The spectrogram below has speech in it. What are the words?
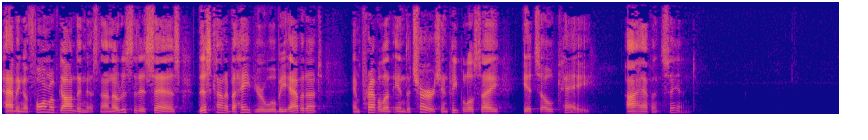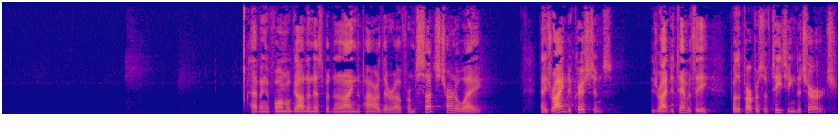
Having a form of godliness. Now, notice that it says this kind of behavior will be evident and prevalent in the church, and people will say, It's okay. I haven't sinned. Having a form of godliness but denying the power thereof, from such turn away. Now, he's writing to Christians. He's writing to Timothy for the purpose of teaching the church.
